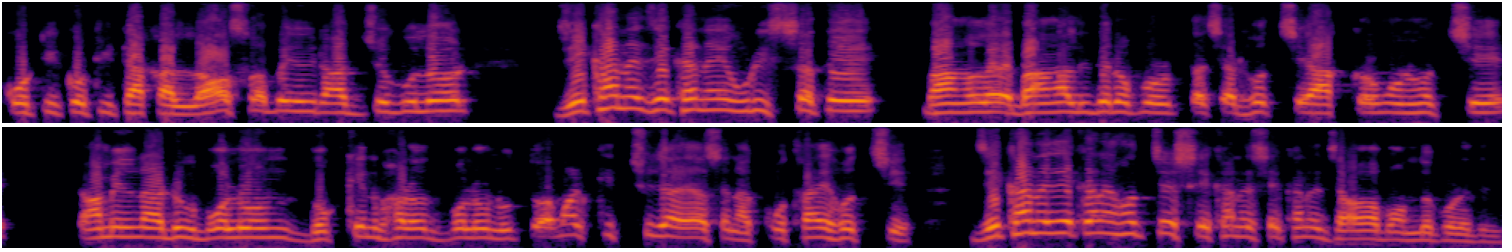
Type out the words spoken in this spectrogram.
কোটি, কোটি টাকা লস হবে ওই রাজ্যগুলোর। যেখানে, যেখানে উড়িষ্যাতে বাংলা বাঙালিদের উপর অত্যাচার হচ্ছে, আক্রমণ হচ্ছে, তামিলনাড়ু বলুন, দক্ষিণ ভারত বলুন, উত্তর আমার কিচ্ছু যায় আসে না কোথায় হচ্ছে। যেখানে, যেখানে হচ্ছে সেখানে, সেখানে যাওয়া বন্ধ করে দিন।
